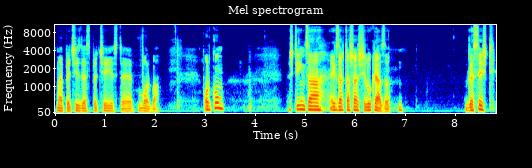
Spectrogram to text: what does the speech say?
mai precis despre ce este vorba. Oricum, știința exact așa și lucrează. Găsești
